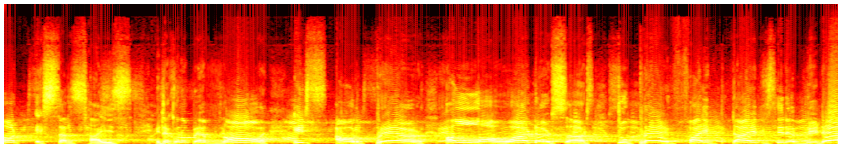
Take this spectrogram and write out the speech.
নট এক্সারসাইজ এটা কোনো ব্যায়াম নয়। It's our prayer Allah orders to pray five times in every day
